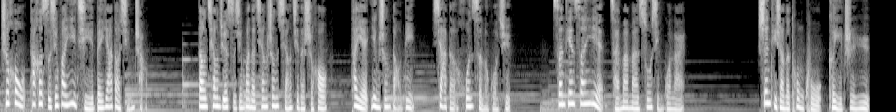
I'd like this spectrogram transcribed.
之后，他和死刑犯一起被押到刑场。当枪决死刑犯的枪声响起的时候，他也应声倒地，吓得昏死了过去。三天三夜才慢慢苏醒过来。身体上的痛苦可以治愈，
